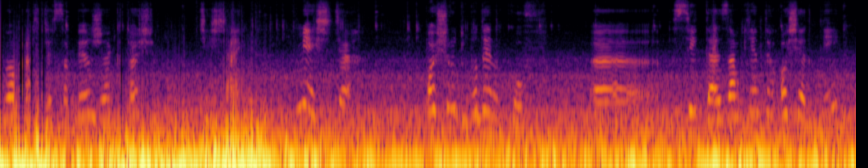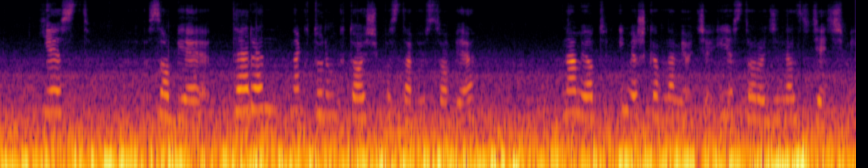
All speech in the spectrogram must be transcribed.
wyobraźcie sobie, że ktoś dzisiaj w mieście, pośród budynków e, site, zamkniętych osiedli, jest sobie teren, na którym ktoś postawił sobie namiot i mieszka w namiocie. I jest to rodzina z dziećmi.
